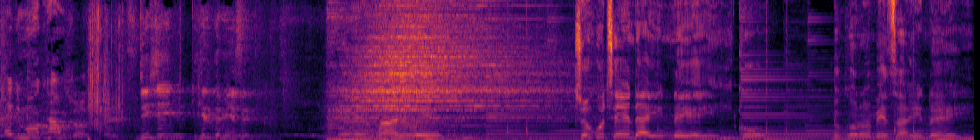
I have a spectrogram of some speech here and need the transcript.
Edmore, come. DJ, hit the music. tikutenda ineiko tikurumbidza inei.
